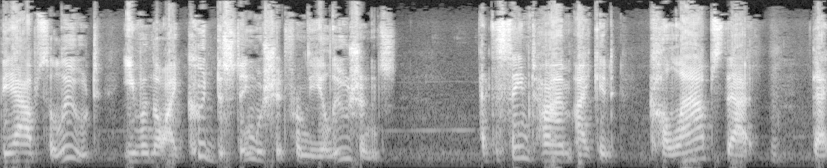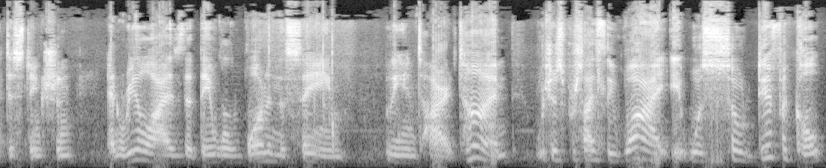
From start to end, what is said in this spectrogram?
the absolute, even though I could distinguish it from the illusions, at the same time, I could collapse that that distinction and realize that they were one and the same the entire time, which is precisely why it was so difficult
